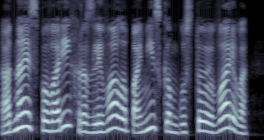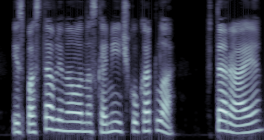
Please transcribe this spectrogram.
Одна из поварих разливала по мискам густое варево из поставленного на скамеечку котла, вторая,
